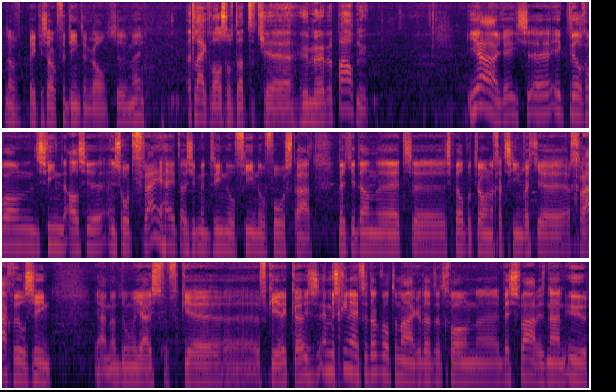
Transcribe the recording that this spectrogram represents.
dan pikken ze ook verdiend een goal mee. Het lijkt wel alsof dat het je humeur bepaalt nu. Ja, ik, uh, ik, wil gewoon zien als je een soort vrijheid... als je met 3-0, 4-0 voor staat... dat je dan uh, het uh, spelpatronen gaat zien wat je graag wil zien. Ja, dan doen we juist verkeer, verkeerde keuzes. En misschien heeft het ook wel te maken dat het gewoon best zwaar is. Na een uur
